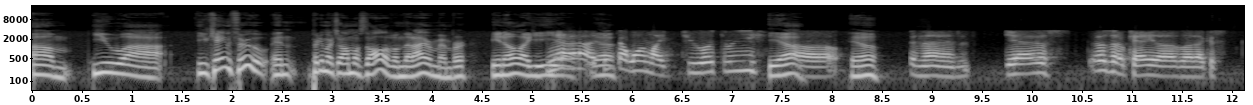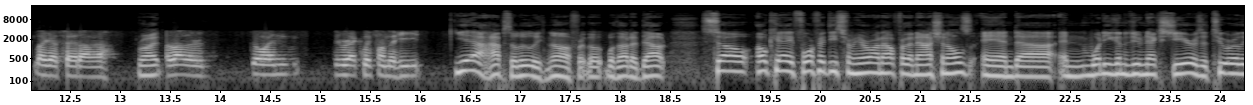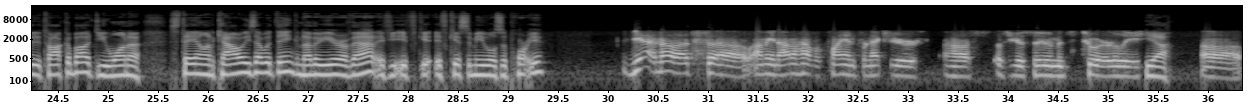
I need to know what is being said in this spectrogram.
Um, you uh, you came through in pretty much almost all of them that I remember. You know, like yeah, yeah, I yeah, think I won like two or three. Yeah. Uh, yeah. and then yeah, it was it was okay though. But like I, like I said, uh, Right. I'd rather go in directly from the heat. Yeah, absolutely. No, for the, without a doubt. So, okay, 450s from here on out for the Nationals, and uh, and what are you going to do next year? Is it too early to talk about? Do you want to stay on Cowies? I would think another year of that if you, if if Kissimmee will support you. Yeah, no, that's. Uh, I mean, I don't have a plan for next year. Uh, as you assume, it's too early. Yeah, Uh,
